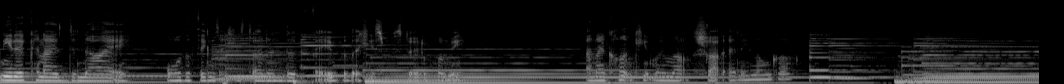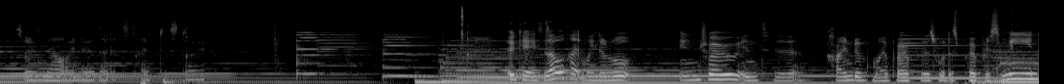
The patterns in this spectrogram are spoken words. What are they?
Neither can I deny all the things that He's done and the favor that He's bestowed upon me. And I can't keep my mouth shut any longer. So now I know that it's time to start. Okay, so that was like my little intro into kind of my purpose. What does purpose mean?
